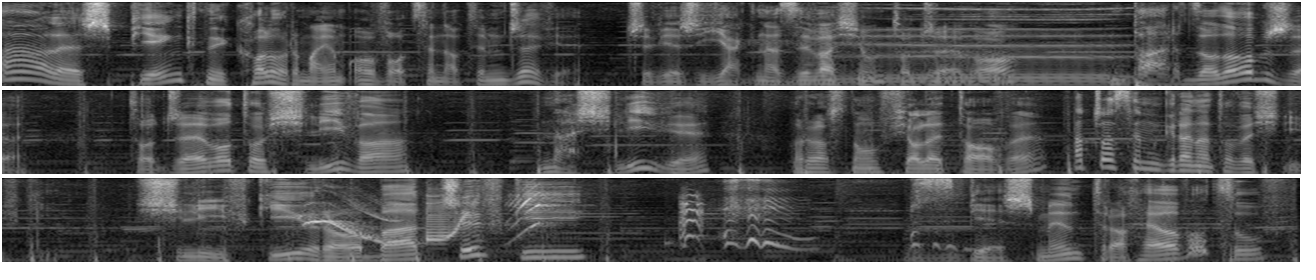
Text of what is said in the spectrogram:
Ależ piękny kolor mają owoce na tym drzewie. Czy wiesz, jak nazywa się to drzewo? Bardzo dobrze. To drzewo to śliwa. Na śliwie rosną fioletowe, a czasem granatowe śliwki. Śliwki, robaczywki. Zbierzmy trochę owoców.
